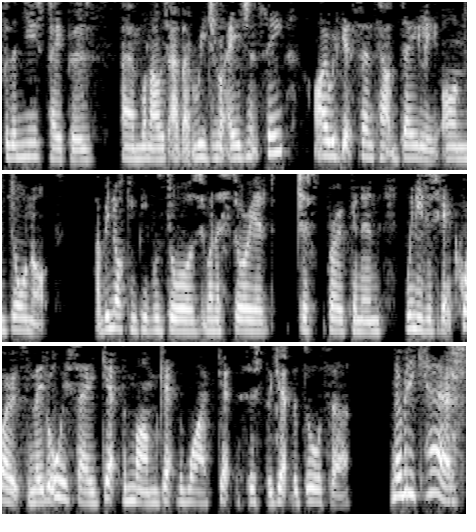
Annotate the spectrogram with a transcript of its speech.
for the newspapers, um, when I was at that regional agency, I would get sent out daily on door knocks. I'd be knocking people's doors when a story had just broken and we needed to get quotes. And they'd always say, get the mum, get the wife, get the sister, get the daughter. Nobody cared.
